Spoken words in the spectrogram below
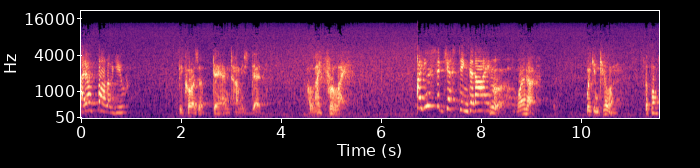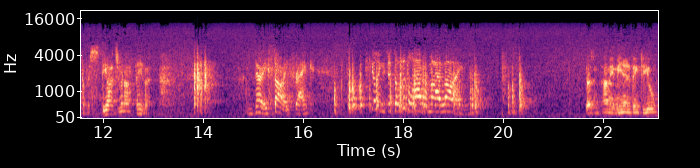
I don't follow you. Because of Dan, Tommy's dead. A life for a life. Are you suggesting that I... Sure, why not? We can kill him. The both of us. The odds are in our favor. I'm very sorry, Frank. Killing's just a little out of my line. Doesn't Tommy mean anything to you?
